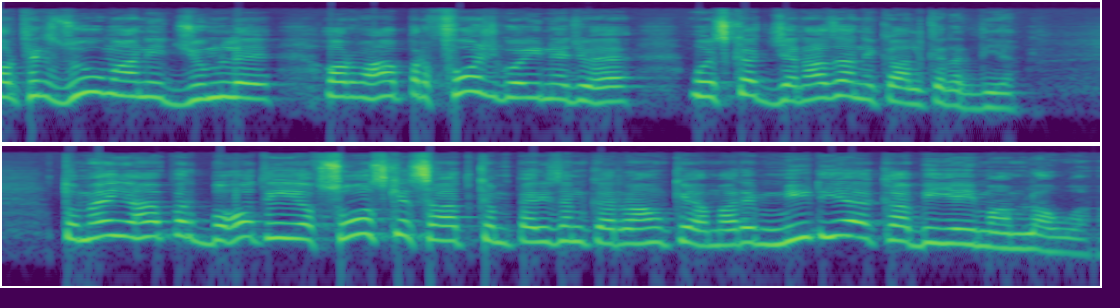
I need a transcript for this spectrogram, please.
और फिर जू मानी जुमले और वहाँ पर फोश गोई ने जो है वो इसका जनाजा निकाल कर रख दिया। तो मैं यहाँ पर बहुत ही अफसोस के साथ कंपैरिजन कर रहा हूँ कि हमारे मीडिया का भी यही मामला हुआ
